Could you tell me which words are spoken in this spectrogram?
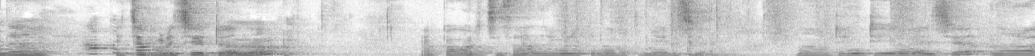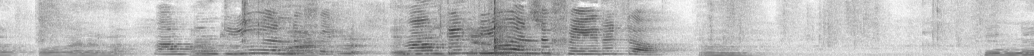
എന്താ ഇച്ച് കുളിച്ചിട്ട് വന്നു. അപ്പം കുറച്ച് സാധനങ്ങളൊക്കെ നമുക്ക് മേടിച്ച് മൗണ്ടൻ ഡ്യൂ മേടിച്ച് നാളെ പോകാനുള്ള. പിന്നെ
